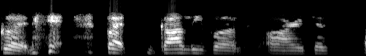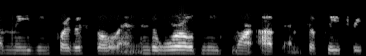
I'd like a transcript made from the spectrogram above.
good, but godly books are just amazing for the soul and, and, the world needs more of them. So please reach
